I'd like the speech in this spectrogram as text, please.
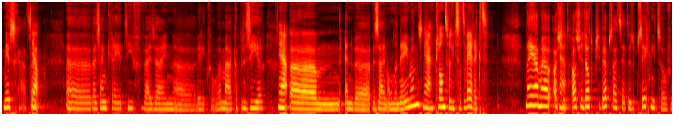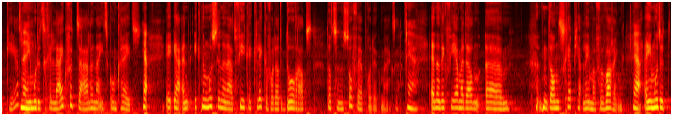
misgaat. Hè? Wij zijn creatief, wij zijn, weet ik veel, we maken plezier Ja. ehm, en we, we zijn ondernemend. ja, een klant wil iets dat werkt. Nou ja, maar als je, Ja. als je dat op je website zet, is op zich niet zo verkeerd. Nee. Maar je moet het gelijk vertalen naar iets concreets. Ja. Ik- ja, en ik moest inderdaad vier keer klikken voordat ik door had dat ze een softwareproduct maakten. Ja, En dan denk ik van ja, maar dan, ehm, dan schep je alleen maar verwarring. ja. En je moet het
